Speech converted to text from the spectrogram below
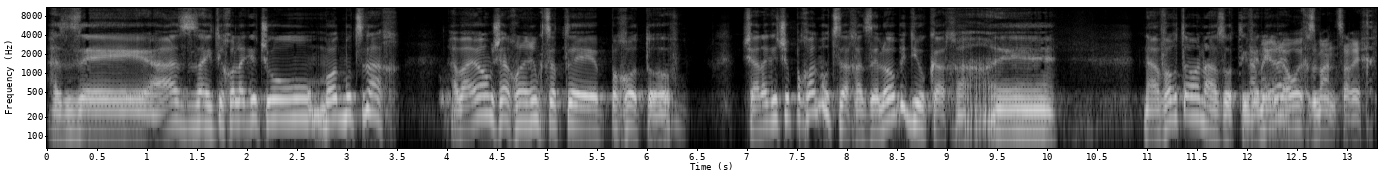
אז אה, אז הייתי יכול להגיד שהוא מאוד מוצלח. אבל היום שאנחנו נראים קצת אה, פחות טוב, אפשר להגיד שהוא פחות מוצלח, אז זה לא בדיוק ככה. אה, נעבור את העונה הזאת אמיר, ונראה. לאורך זמן צריך.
